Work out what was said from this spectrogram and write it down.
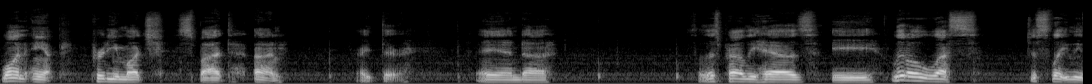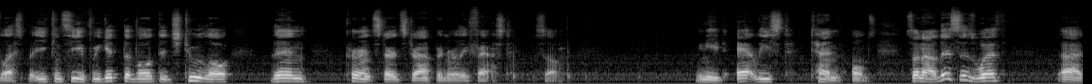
1 amp pretty much spot on right there. And uh, so this probably has a little less, just slightly less. But you can see if we get the voltage too low, then current starts dropping really fast. So we need at least 10 ohms. So now this is with uh,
